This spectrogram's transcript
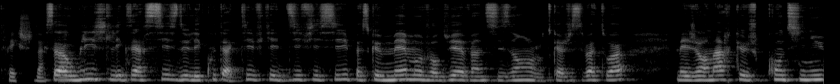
Fait que je suis Ça oblige l'exercice de l'écoute active qui est difficile parce que même aujourd'hui à 26 ans, en tout cas je sais pas toi, mais je remarque que je continue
